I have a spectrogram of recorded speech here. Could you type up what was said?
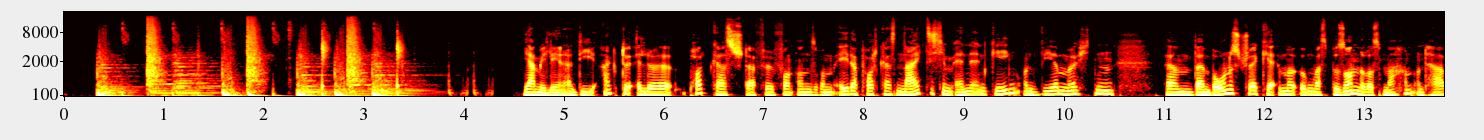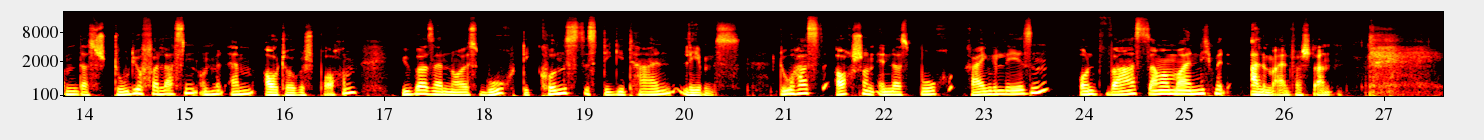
Ja, Milena, die aktuelle Podcast-Staffel von unserem ADA-Podcast neigt sich dem Ende entgegen und wir möchten ähm, beim Bonustrack ja immer irgendwas Besonderes machen und haben das Studio verlassen und mit einem Autor gesprochen über sein neues Buch Die Kunst des digitalen Lebens. Du hast auch schon in das Buch reingelesen und warst, sagen wir mal, nicht mit allem einverstanden.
